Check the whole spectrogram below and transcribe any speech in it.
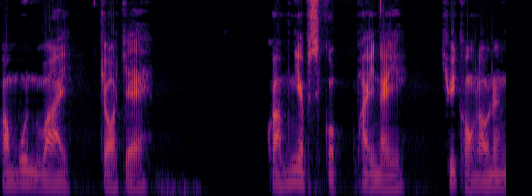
ความวุ่นวายจอแจ ความเงียบสงบภายในชีวิตของเรานั้น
